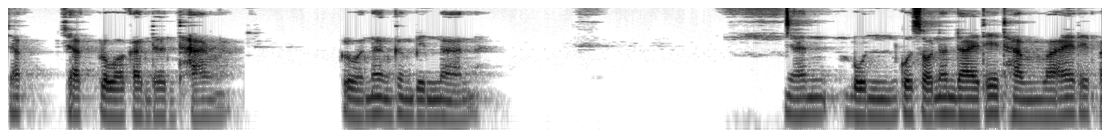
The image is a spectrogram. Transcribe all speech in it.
ชักชักกลัวการเดินทาง กลัวนั่งเครื่องบินนานยันบุญกุศลอันใดที่ทำไว้ได้ไป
